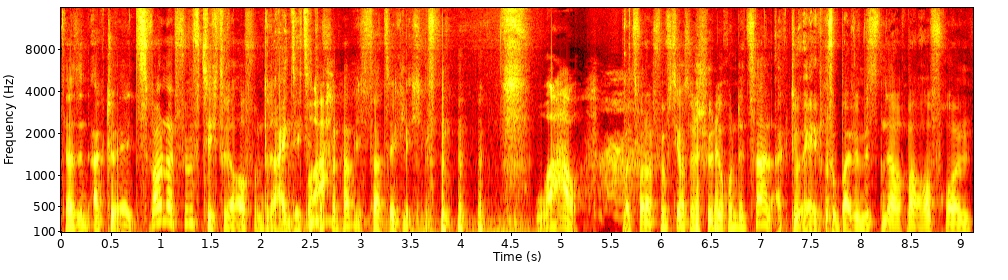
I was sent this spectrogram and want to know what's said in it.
da sind aktuell 250 drauf und 63 wow. davon habe ich tatsächlich. wow. Und 250 ist eine schöne runde Zahl aktuell. Wobei wir müssten da auch mal aufräumen,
